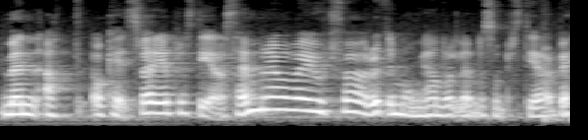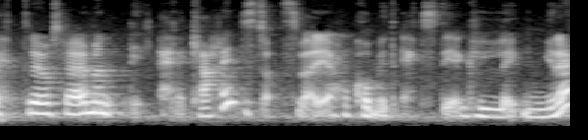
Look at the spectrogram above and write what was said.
Men att, okej, Sverige presterar sämre än vad vi har gjort förut, det är många andra länder som presterar bättre och sådär, men det är det kanske inte så att Sverige har kommit ett steg längre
